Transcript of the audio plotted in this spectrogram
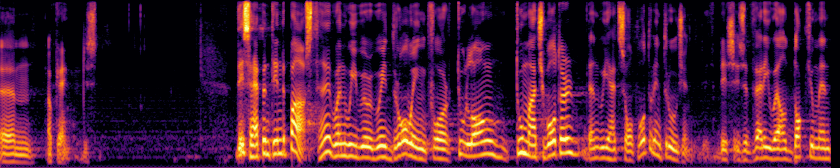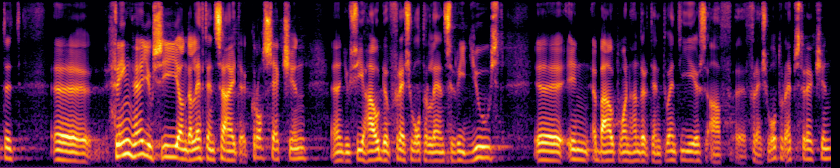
Um, okay. This. This happened in the past. Eh? When we were withdrawing for too long, too much water, then we had saltwater intrusion. This is a very well documented uh, thing. Eh? You see on the left-hand side a cross-section, and you see how the freshwater lands reduced uh, in about 120 years of uh, freshwater abstraction.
